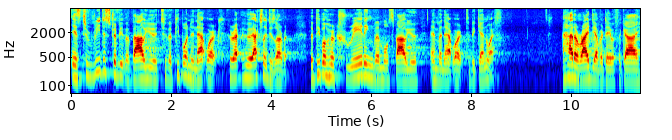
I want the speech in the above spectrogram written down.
is to redistribute the value to the people in the network who, who actually deserve it, the people who are creating the most value in the network to begin with. I had a ride the other day with a guy.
